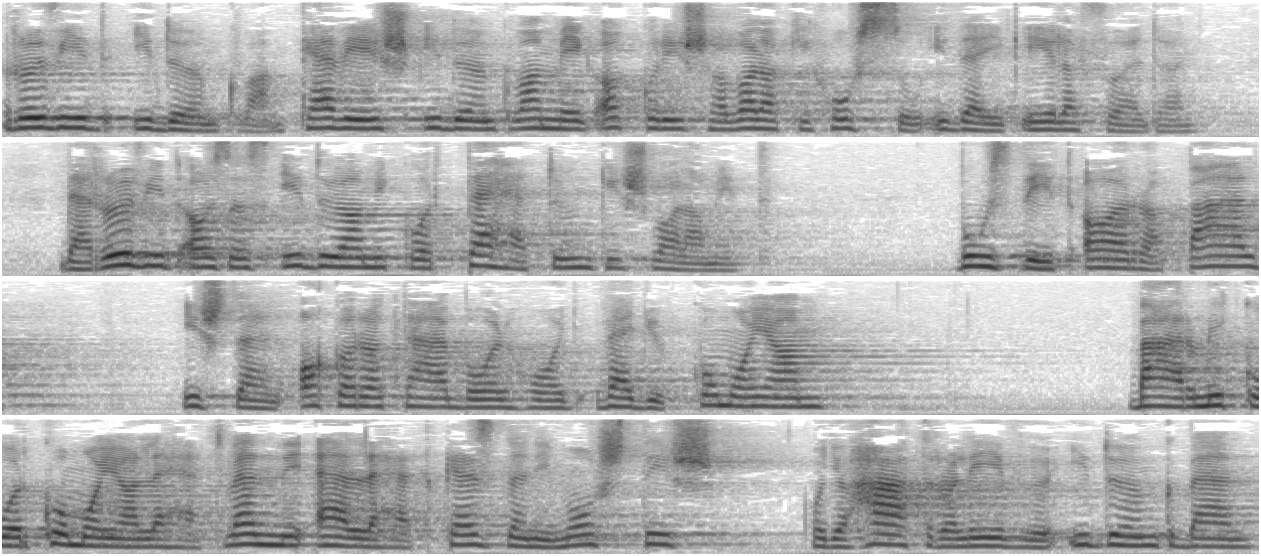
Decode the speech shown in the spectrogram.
Rövid időnk van, kevés időnk van, még akkor is, ha valaki hosszú ideig él a Földön. De rövid az az idő, amikor tehetünk is valamit. Buzdít arra Pál, Isten akaratából, hogy vegyük komolyan, bármikor komolyan lehet venni, el lehet kezdeni most is, hogy a hátra lévő időnkben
